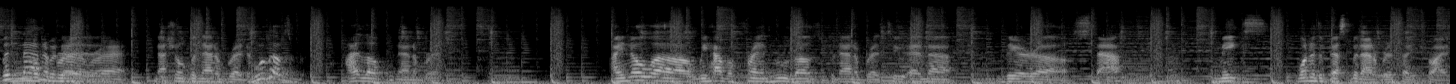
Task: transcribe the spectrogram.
Banana, Oh, bread. banana bread. National banana bread. Who loves? I love banana bread. I know uh, we have a friend who loves banana bread too, and uh, their uh, staff makes one of the best banana breads I tried.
